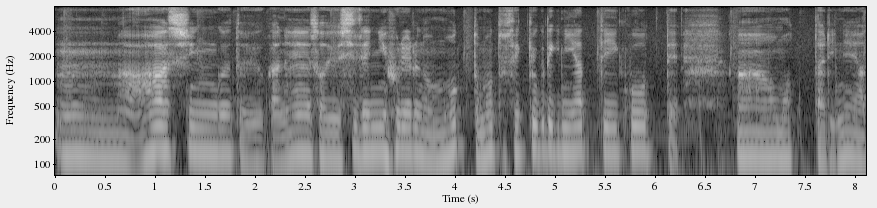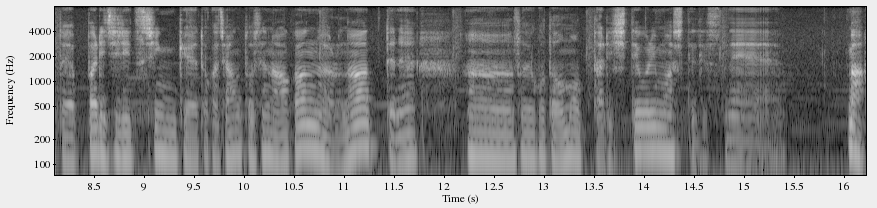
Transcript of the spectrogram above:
うんまあアーシングというかねそういう自然に触れるのをもっともっと積極的にやっていこうってあ思ったりねあとやっぱり自律神経とかちゃんとせなあかんのやろなってねうんそういうことを思ったりしておりましてですね。まあ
